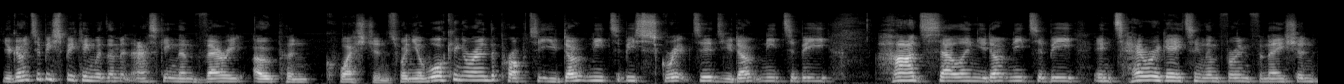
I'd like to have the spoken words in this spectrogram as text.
you're going to be speaking with them and asking them very open questions. When you're walking around the property, you don't need to be scripted, you don't need to be hard selling, you don't need to be interrogating them for information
